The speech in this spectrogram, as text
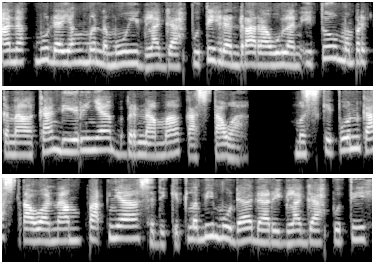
Anak muda yang menemui gelagah putih dan Rara Wulan itu memperkenalkan dirinya bernama Kastawa. Meskipun Kastawa nampaknya sedikit lebih muda dari gelagah putih,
